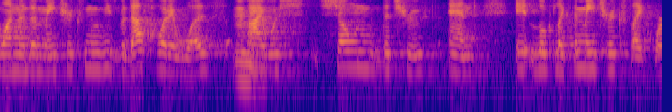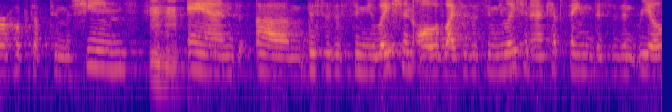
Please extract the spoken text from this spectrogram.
one of the Matrix movies, but that's what it was. I was sh- shown the truth, and it looked like the Matrix, like we're hooked up to machines, and um, this is a simulation. All of life is a simulation, and I kept saying this isn't real.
